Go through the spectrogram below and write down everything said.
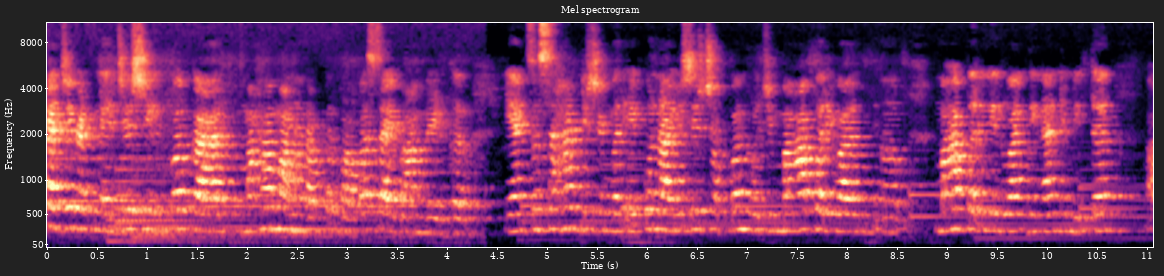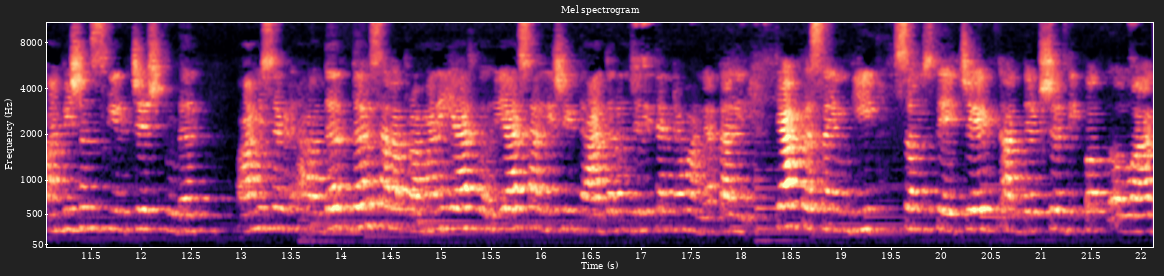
राज्यघटनेचे शिल्पकार महामानव डॉक्टर बाबासाहेब आंबेडकर यांचं सहा डिसेंबर एकोणावीसशे छप्पन रोजी महापरिवार महापरिनिर्वाण दिनानिमित्त आम्बिशन स्किलचे स्टुडंट आम्ही सगळे दर दर सालाप्रमाणे या या सालीशी आदरांजली त्यांना वाहण्यात आली. त्या प्रसंगी संस्थेचे अध्यक्ष दीपक वाघ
